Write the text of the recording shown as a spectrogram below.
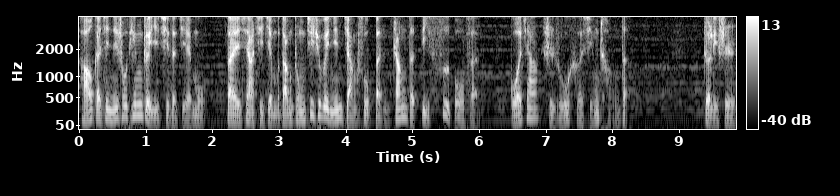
好，感谢您收听这一期的节目，在下期节目当中继续为您讲述本章的第四部分：国家是如何形成的。这里是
